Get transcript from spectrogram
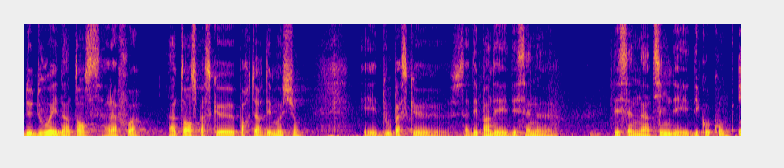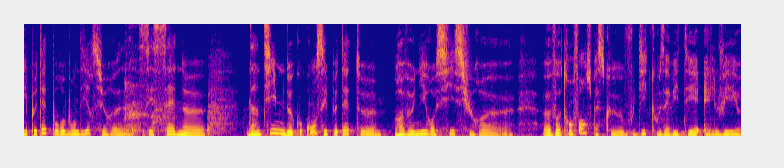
doux et d'intense à la fois. Intense parce que porteur d'émotion et doux parce que ça dépeint des, des scènes des scènes intimes, des, des cocons. Et peut-être pour rebondir sur euh, ces scènes euh, d'intimes, de cocons, c'est peut-être euh, revenir aussi sur votre enfance, parce que vous dites que vous avez été élevé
